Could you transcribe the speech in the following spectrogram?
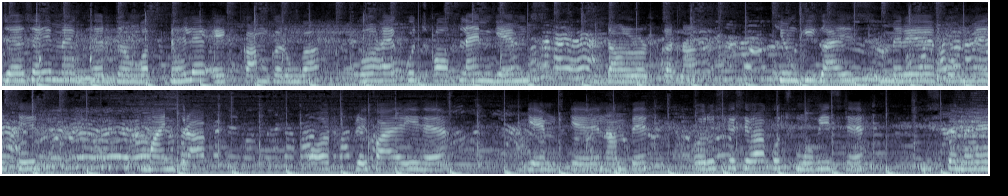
जैसे ही मैं घर जाऊँगा, पहले एक काम करूँगा, वो है कुछ ऑफलाइन गेम्स डाउनलोड करना। क्योंकि गाइस मेरे फ़ोन में सिर्फ़ माइनक्राफ्ट और फ्री फायर ही है गेम्स के नाम पे, और उसके सिवा कुछ मूवीज़ है जिस पे मैंने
